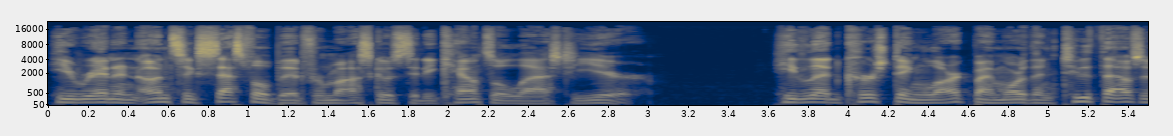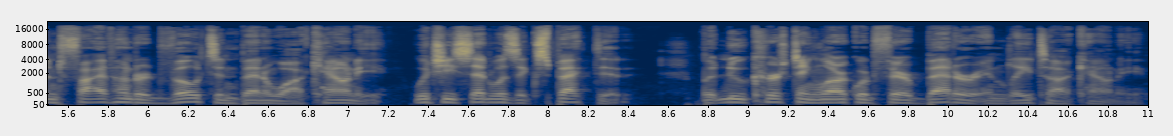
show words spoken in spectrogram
He ran an unsuccessful bid for Moscow City Council last year. He led Kersting-Lark by more than 2,500 votes in Benewah County, which he said was expected, but knew Kersting-Lark would fare better in Latah County.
